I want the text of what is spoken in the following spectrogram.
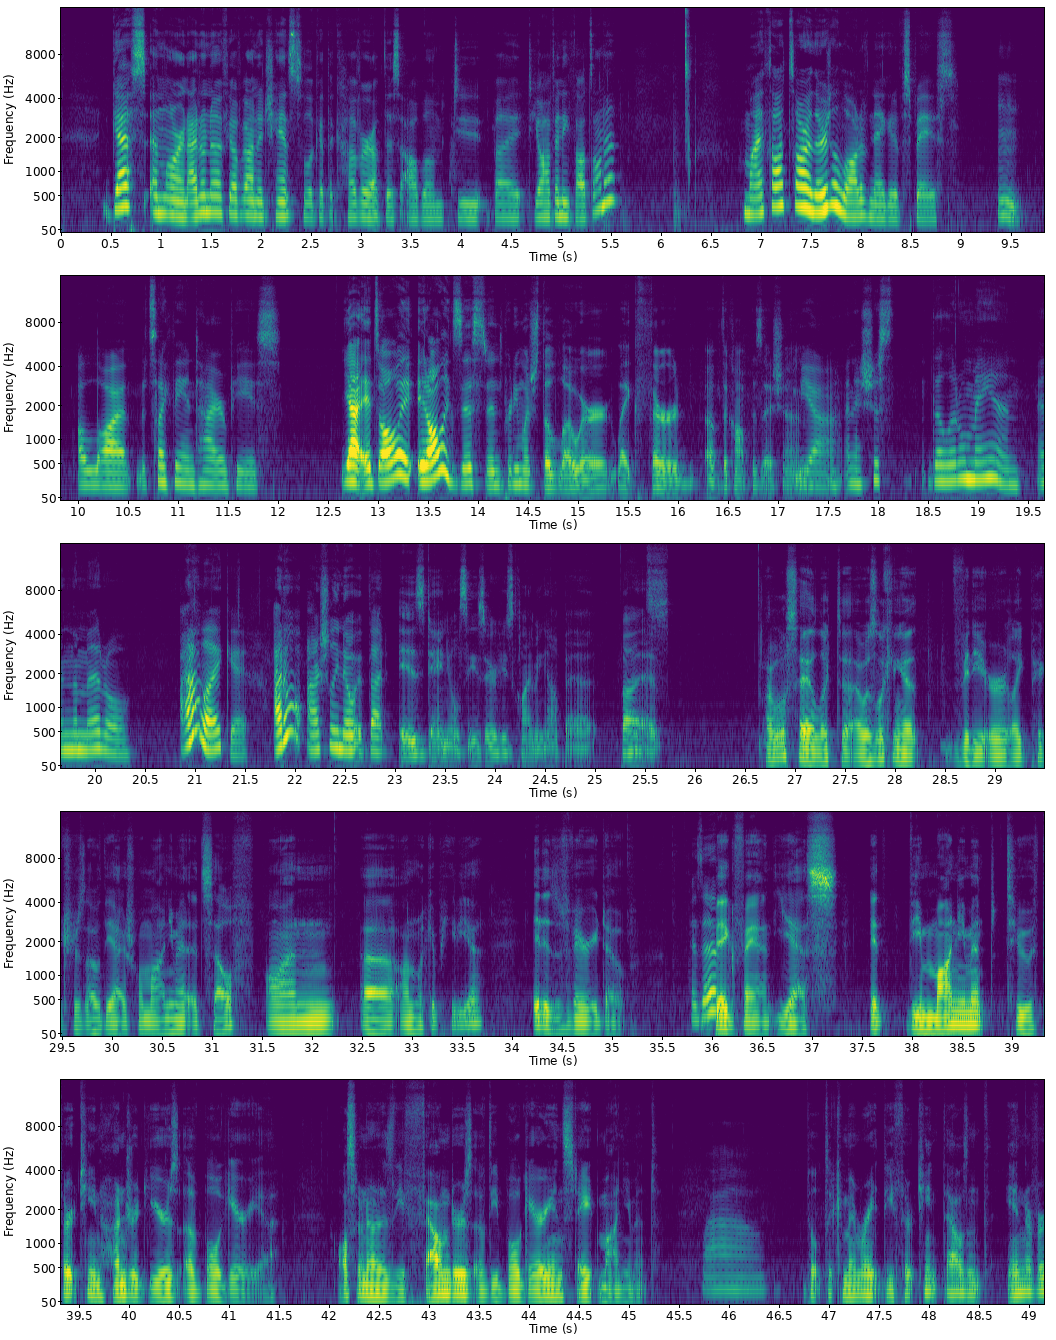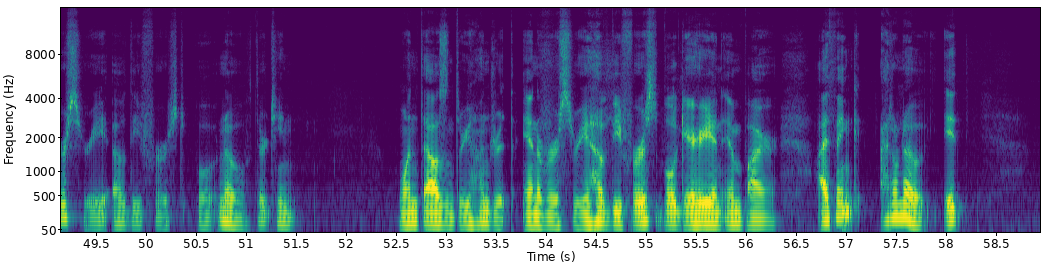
Guess and Lauren, I don't know if y'all have gotten a chance to look at the cover of this album, do but do y'all have any thoughts on it? My thoughts are there's a lot of negative space. Mm. A lot. It's like the entire piece. Yeah, it's all it all exists in pretty much the lower like third of the composition. Yeah, and it's just the little man in the middle. I don't- like it. I don't actually know if that is Daniel Caesar who's climbing up it, but It's- I will say I looked at I was looking at video or like pictures of the actual monument itself on uh, on Wikipedia. It is very dope. is it? Big fan. Yes. It the monument to 1300 years of Bulgaria, also known as the founders of the Bulgarian state monument, Wow. built to commemorate the 13,000th anniversary of the first Bul- no, 13 1300th anniversary of the first Bulgarian empire. I think I don't know, it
